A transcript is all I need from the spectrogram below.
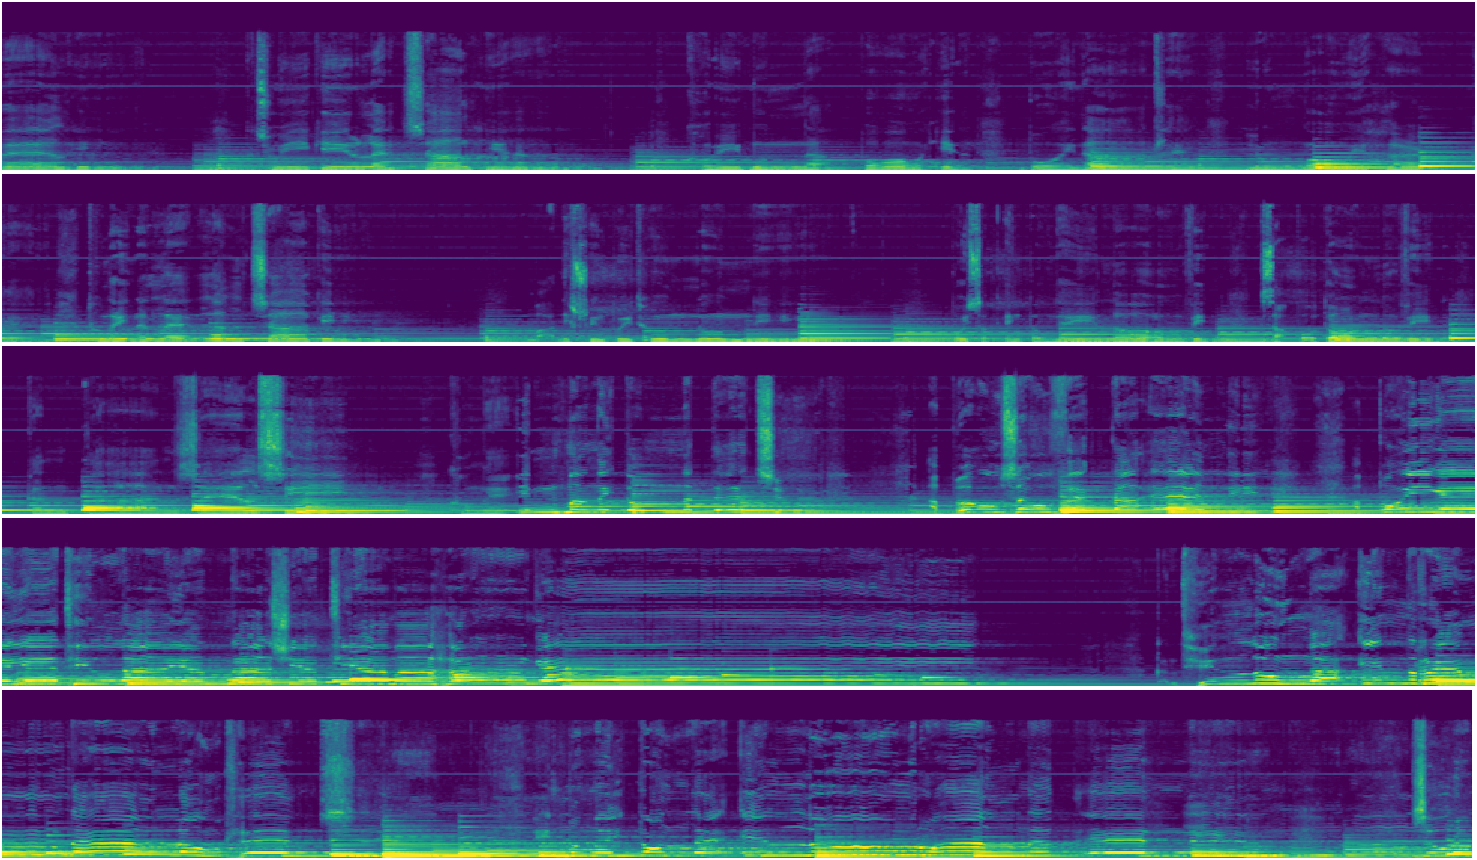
fel hi ka chui ki le chang hian khoi mun na po hian boy na thleng lung ngoi har nge thu nei na le lal cha ki ma ni swing pui thun nun ni poi sop eng tàu nei lovin za po don dạ lovin kan a bo vết ta em đi. À, a poi nghe ye thì la anh na chia thia mà hăng nghe. Cần thiên lung a in rem na lâu thêm in mong ngày tôn lệ, in lung ruang na em em. Dấu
